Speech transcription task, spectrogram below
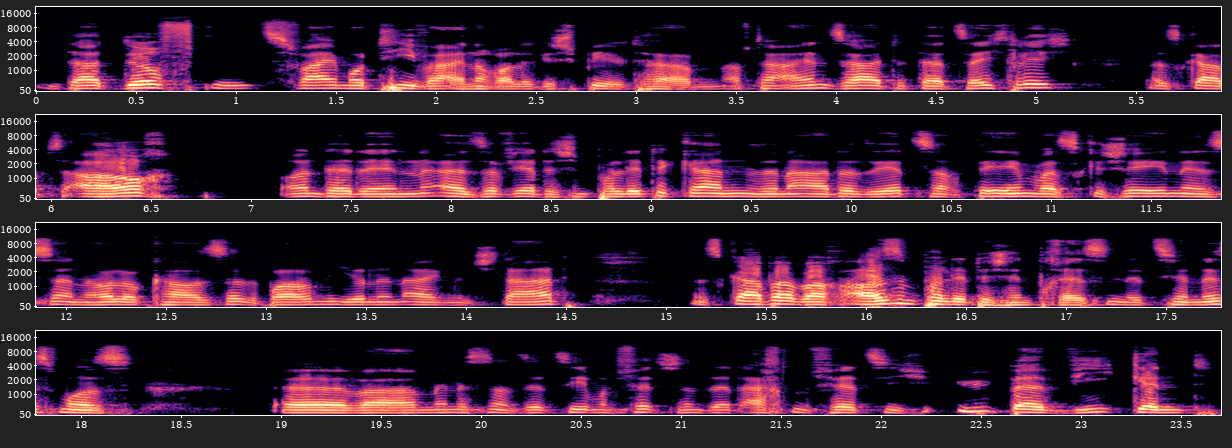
Da dürften zwei Motive eine Rolle gespielt haben. Auf der einen Seite tatsächlich, das gab es auch, unter den äh, sowjetischen Politikern, so eine Art, also jetzt nach dem, was geschehen ist an Holocaust, also brauchen die Juden einen eigenen Staat. Es gab aber auch außenpolitische Interessen. Der Zionismus äh, war mindestens 1947, 1948 überwiegend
